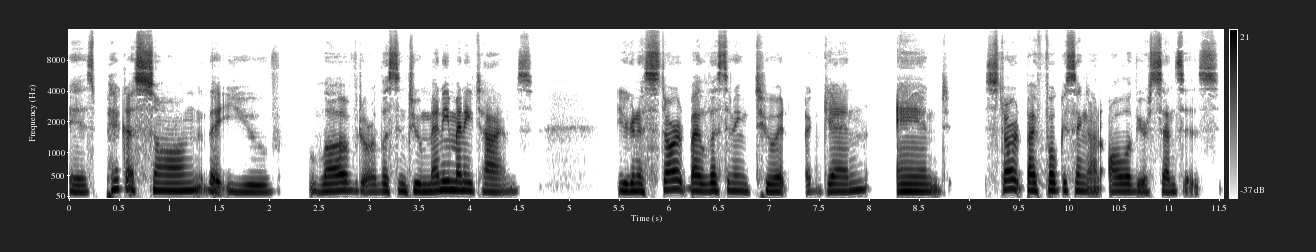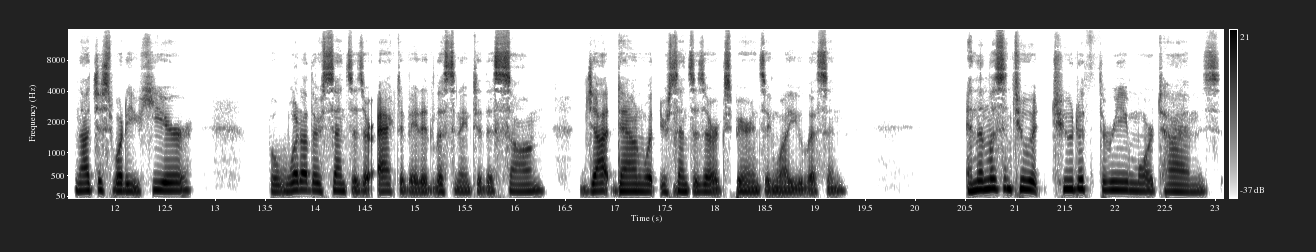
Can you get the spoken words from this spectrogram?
is pick a song that you've loved or listened to many, many times. You're going to start by listening to it again and start by focusing on all of your senses, not just what do you hear, but what other senses are activated listening to this song. Jot down what your senses are experiencing while you listen and then listen to it two to three more times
